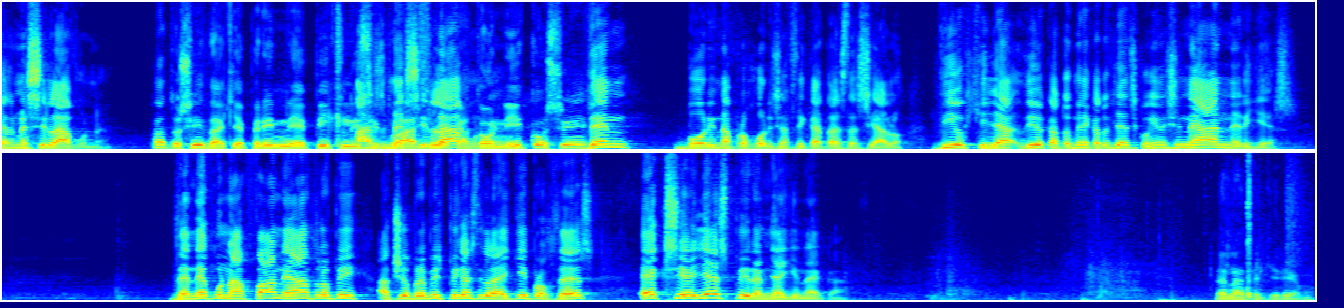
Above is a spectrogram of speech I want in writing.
ας με συλλάβουν. Πάντως είδα και πριν η επίκληση του άρθρου 120. Δεν μπορεί να προχωρήσει αυτή η κατάσταση άλλο. 2.100.000 οικογένειες είναι άνεργες. Δεν έχουν να φάνε άνθρωποι αξιοπρεπείς. Πήγα στη λαϊκή προχθές. Έξι ελιές πήρε μια γυναίκα. Ελάτε, κυρία μου.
